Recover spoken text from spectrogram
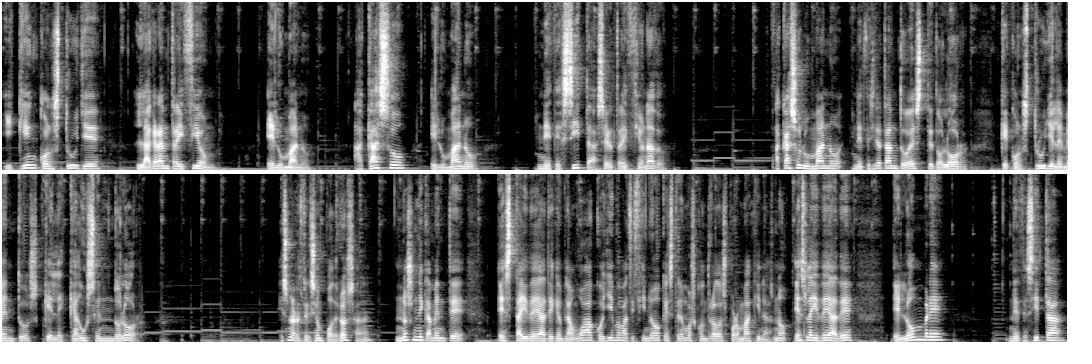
¿Y quién construye la gran traición? El humano. ¿Acaso el humano necesita ser traicionado? ¿Acaso el humano necesita tanto este dolor que construye elementos que le causen dolor? es una reflexión poderosa. ¿eh? No es únicamente esta idea de que en plan, wow, Kojima vaticinó que estaremos controlados por máquinas. No, es la idea de el hombre necesita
